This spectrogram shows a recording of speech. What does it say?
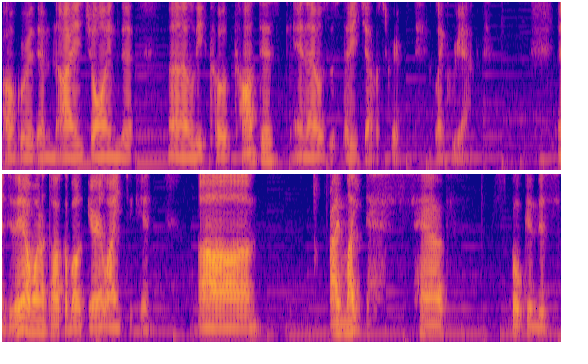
algorithm. I joined the uh, LeetCode contest and I also studied JavaScript, like React. And today I want to talk about airline ticket. Um, I might have spoken this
